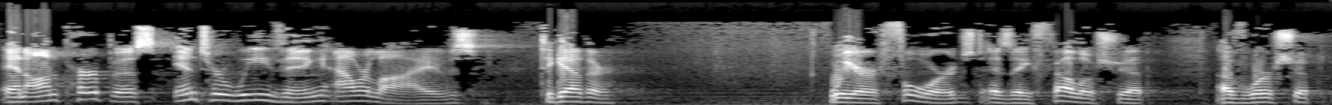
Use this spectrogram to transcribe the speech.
and on purpose interweaving our lives together. We are forged as a fellowship of worship.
